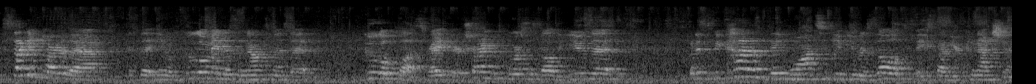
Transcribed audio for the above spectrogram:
The second part of that is that, you know, Google made this announcement that Google Plus, right? They're trying to force us all to use it but it's because they want to give you results based on your connection.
